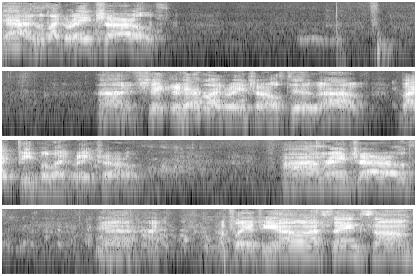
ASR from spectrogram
Yeah, you look like Ray Charles. Ah, shake your head like Ray Charles too. Ah, bite people like Ray Charles. I'm Ray Charles. Yeah, I, I play piano and I sing some.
